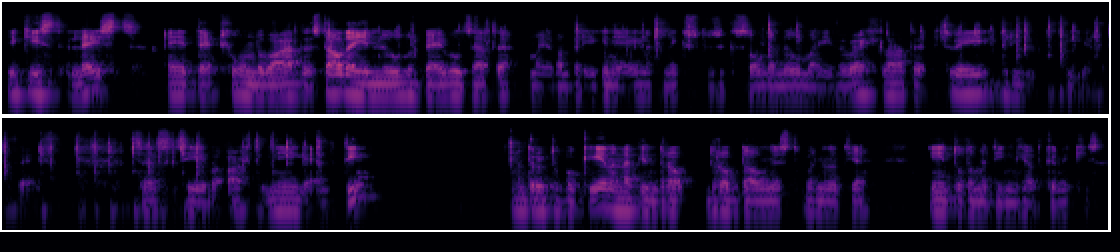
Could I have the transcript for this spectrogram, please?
Je kiest lijst en je typt gewoon de waarde. Stel dat je 0 erbij wil zetten, maar ja, dan bereken je eigenlijk niks. Dus ik zal de 0 maar even weglaten. 2, 3, 4, 5, 6, 7, 8, 9 en 10. En drukt op oké en dan heb je een drop-down list waarin dat je 1 tot en met 10 gaat kunnen kiezen.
